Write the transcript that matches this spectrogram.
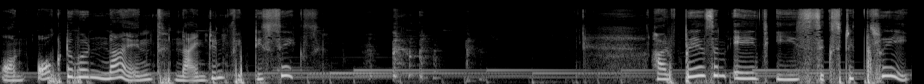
on October 9th, 1956. Her present age is 63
